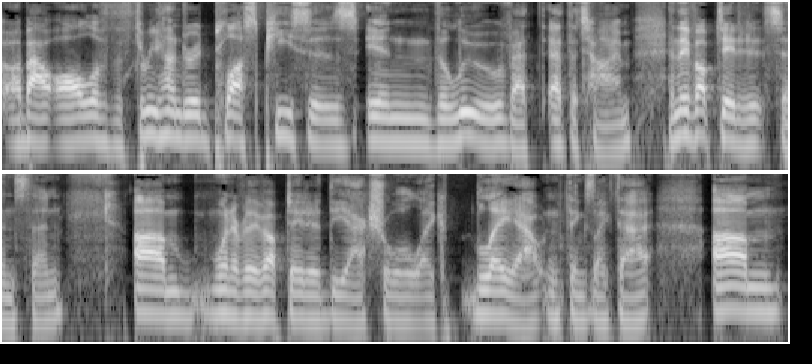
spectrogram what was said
about all of the 300 plus pieces in the Louvre at, at the time, and they've updated it since then. Um, whenever they've updated the actual like layout and things like that, um,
